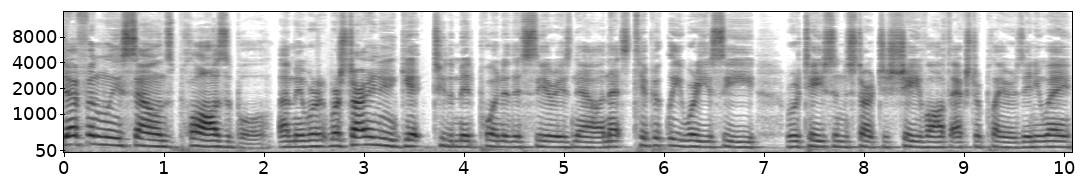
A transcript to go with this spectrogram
definitely sounds plausible. I mean, we're, we're starting to get to the midpoint of this series now, and that's typically where you see rotations start to shave off extra players anyway.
